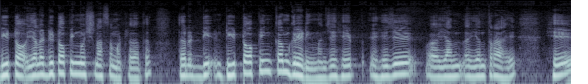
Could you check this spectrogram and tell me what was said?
डिटॉ याला डिटॉपिंग मशीन असं म्हटलं जातं. तर डी डिटॉपिंग कम ग्रेडिंग म्हणजे हे हे जे अ, यां यंत्र आहे हे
